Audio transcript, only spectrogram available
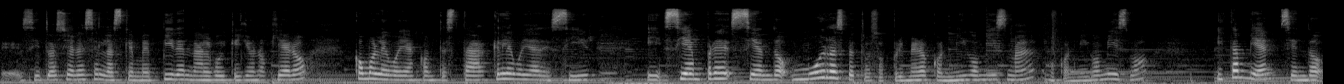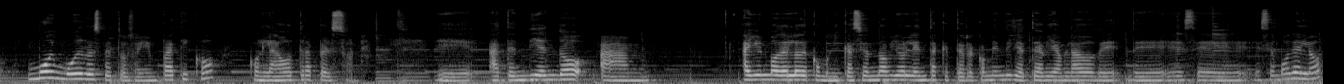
eh, situaciones en las que me piden algo y que yo no quiero. ¿Cómo le voy a contestar? ¿Qué le voy a decir? Y siempre siendo muy respetuoso, primero conmigo misma o conmigo mismo, y también siendo muy, muy respetuoso y empático con la otra persona. Eh, atendiendo a... Hay un modelo de comunicación no violenta que te recomiendo y ya te había hablado de, ese, modelo.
